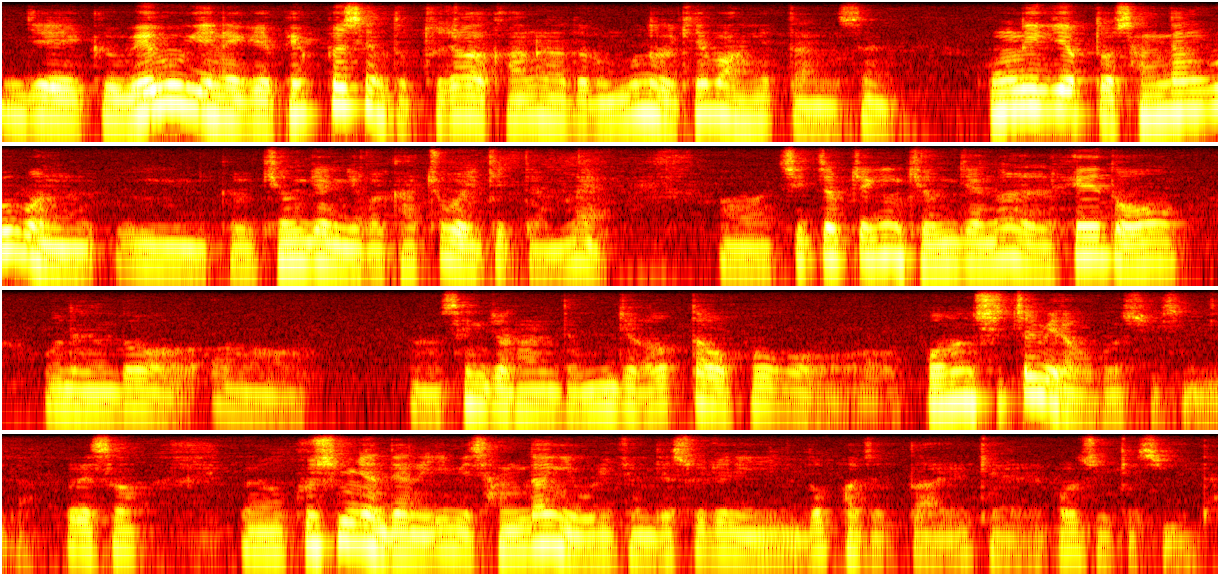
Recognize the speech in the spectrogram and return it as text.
이제 그 외국인에게 100% 투자가 가능하도록 문을 개방했다는 것은 국내 기업도 상당 부분 음, 그 경쟁력을 갖추고 있기 때문에 어, 직접적인 경쟁을 해도 어느 정도 어, 어, 생존하는데 문제가 없다고 보고 보는 시점이라고 볼 수 있습니다. 그래서 90년대는 어, 이미 상당히 우리 경제 수준이 높아졌다 이렇게 볼 수 있겠습니다.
